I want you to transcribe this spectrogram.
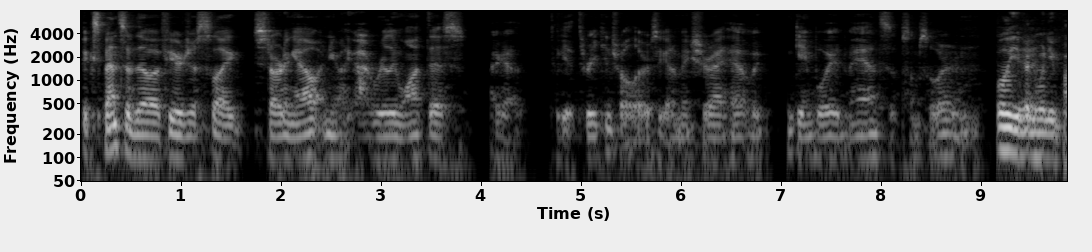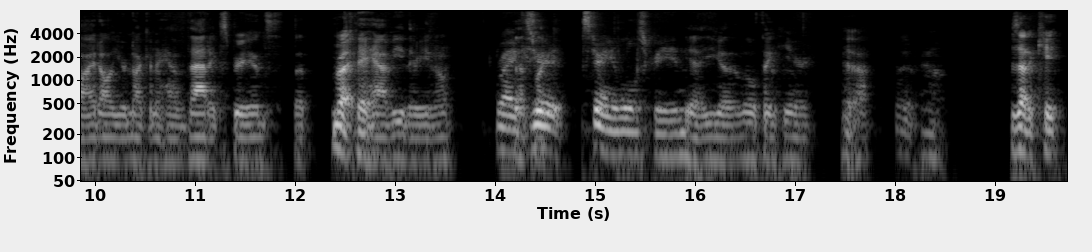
Expensive though if you're just like starting out and you're like, I really want this. I got to get three controllers. I got to make sure I have a Game Boy Advance of some sort. And, Well, even when you buy it all, you're not going to have that experience that right. they have either. You know. Right, because you're staring at a little screen. Yeah, you got a little thing here. Yeah. Yeah. Is that a ca-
